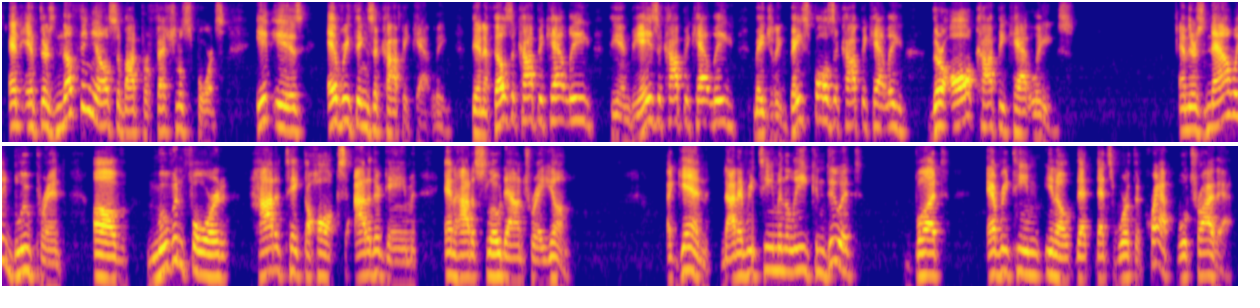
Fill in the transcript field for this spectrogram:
And if there's nothing else about professional sports, it is everything's a copycat league. The NFL's a copycat league. The NBA's a copycat league. Major League Baseball's a copycat league. They're all copycat leagues. And there's now a blueprint of moving forward, how to take the Hawks out of their game and how to slow down Trae Young. Again, not every team in the league can do it, but every team, you know, that that's worth a crap will try that.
